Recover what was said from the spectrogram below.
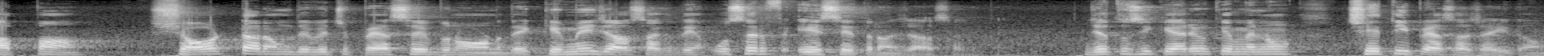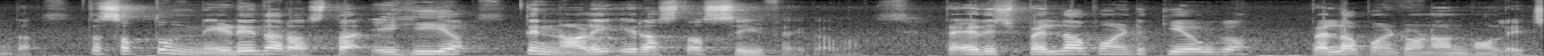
ਆਪਾਂ ਸ਼ਾਰਟ ਟਰਮ ਦੇ ਵਿੱਚ ਪੈਸੇ ਬਣਾਉਣ ਦੇ ਕਿਵੇਂ ਜਾ ਸਕਦੇ ਹਾਂ ਉਹ ਸਿਰਫ ਇਸੇ ਤਰ੍ਹਾਂ ਜਾ ਸਕਦੇ ਹਾਂ ਜੇ ਤੁਸੀਂ ਕਹਿ ਰਹੇ ਹੋ ਕਿ ਮੈਨੂੰ ਛੇਤੀ ਪੈਸਾ ਚਾਹੀਦਾ ਹੁੰਦਾ, ਤਾਂ ਸਭ ਤੋਂ ਨੇੜੇ ਦਾ ਰਸਤਾ ਇਹੀ ਆ ਤੇ ਨਾਲੇ ਇਹ ਰਸਤਾ ਸੇਫ ਹੈਗਾ ਵਾ। ਤਾਂ ਇਹਦੇ ਵਿੱਚ ਪਹਿਲਾ ਪੁਆਇੰਟ ਕੀ ਆਊਗਾ? ਪਹਿਲਾ ਪੁਆਇੰਟ ਆਉਣਾ ਨੌਲੇਜ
